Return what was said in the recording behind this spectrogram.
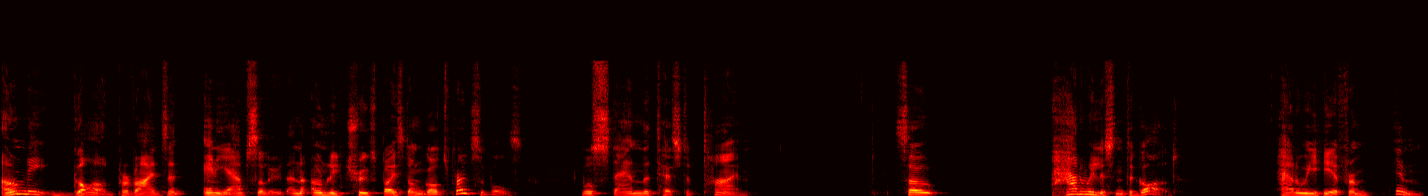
only God provides an any absolute and only truth based on God's principles will stand the test of time. So, how do we listen to God? How do we hear from Him?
